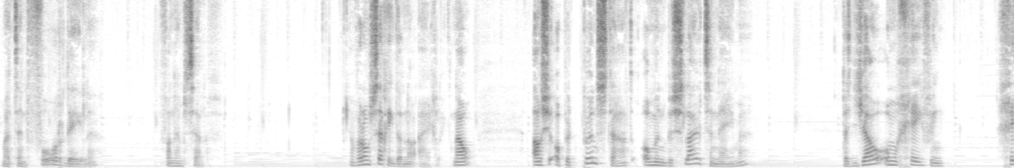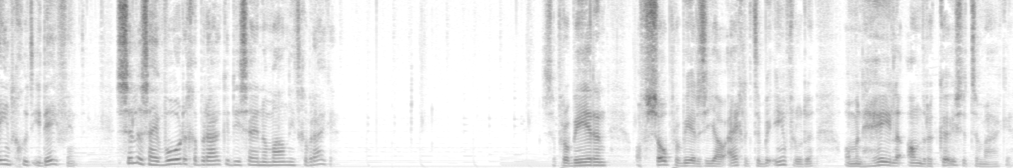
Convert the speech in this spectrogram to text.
maar ten voordele van hemzelf. En waarom zeg ik dat nou eigenlijk? Nou, als je op het punt staat om een besluit te nemen dat jouw omgeving geen goed idee vindt, zullen zij woorden gebruiken die zij normaal niet gebruiken. Ze proberen, of zo proberen ze jou eigenlijk te beïnvloeden om een hele andere keuze te maken.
